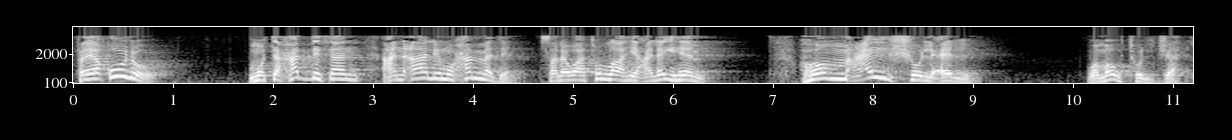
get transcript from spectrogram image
فيقول متحدثا عن آل محمد صلوات الله عليهم هم عيش العلم وموت الجهل.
